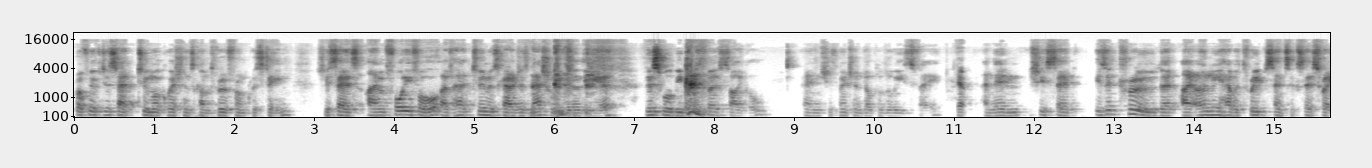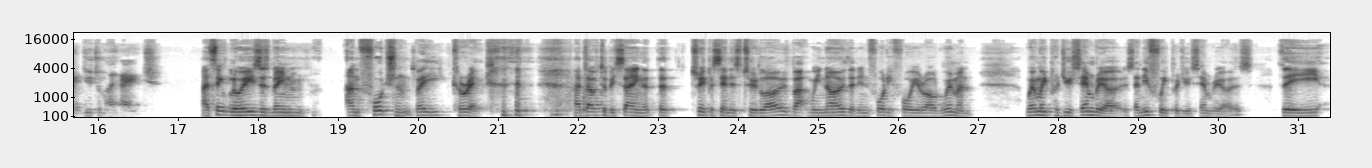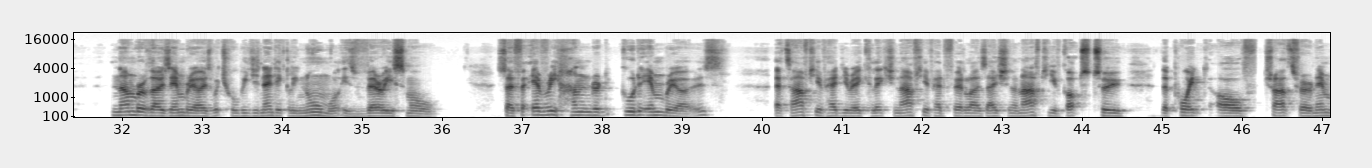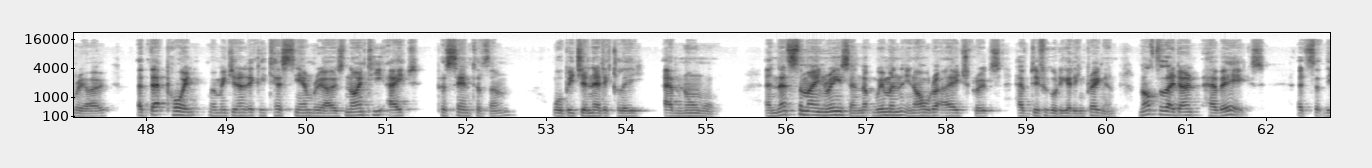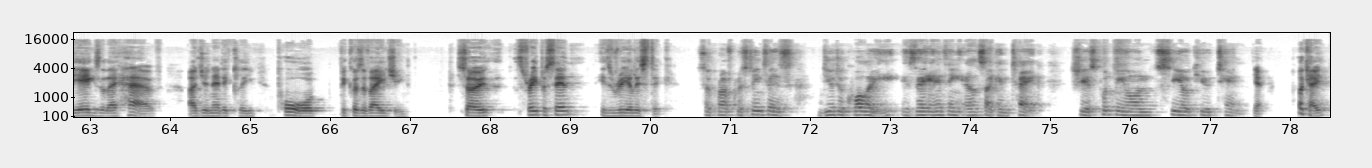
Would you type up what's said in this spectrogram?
Prof, we've just had two more questions come through from Christine. She says, I'm 44. I've had two miscarriages naturally within the year. This will be my first cycle. And she's mentioned Dr. Louise Fay. Yep. And then she said, Is it true that I only have a 3% success rate due to my age? I think Louise has been unfortunately correct. I'd love to be saying that the 3% is too low, but we know that in 44 year old women, when we produce embryos, and if we produce embryos, the number of those embryos which will be genetically normal is very small. So for every 100 good embryos, that's after you've had your egg collection, after you've had fertilization, and after you've got to the point of transfer an embryo, at that point, when we genetically test the embryos, 98% of them will be genetically abnormal. And that's the main reason that women in older age groups have difficulty getting pregnant. Not that they don't have eggs, it's that the eggs that they have are genetically poor because of aging. So 3% is realistic. So, Prof. Christine says, due to quality, is there anything else I can take she has put me on COQ10. Yeah. Okay.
